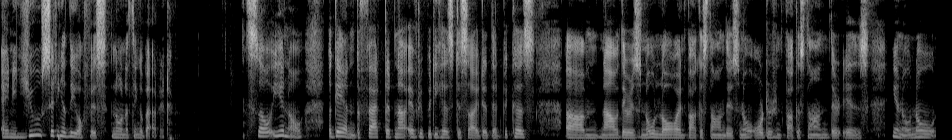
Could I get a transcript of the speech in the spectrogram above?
and you sitting at the office know nothing about it? So you know again the fact that now everybody has decided that because um, now there is no law in pakistan there's no order in pakistan there is you know no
